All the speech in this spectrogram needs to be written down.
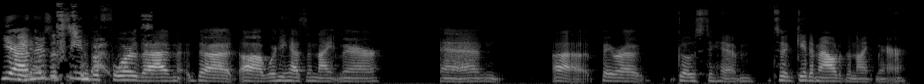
Yeah, You and know, there's a scene before that that uh, where he has a nightmare, and uh, Feyre goes to him to get him out of the nightmare,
